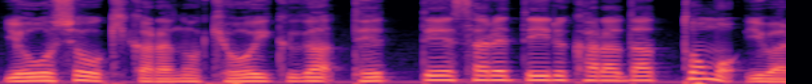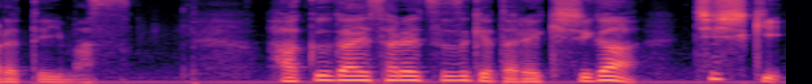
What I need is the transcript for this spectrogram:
幼少期からの教育が徹底されているからだとも言われています。迫害され続けた歴史が知識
